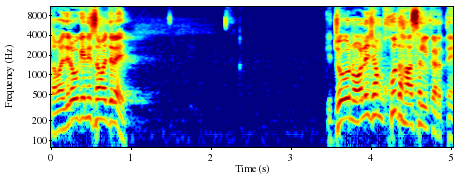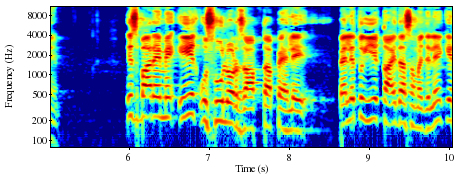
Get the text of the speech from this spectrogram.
سمجھ رہے ہو کہ نہیں سمجھ رہے کہ جو نالج ہم خود حاصل کرتے ہیں اس بارے میں ایک اصول اور ضابطہ پہلے پہلے تو یہ قاعدہ سمجھ لیں کہ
